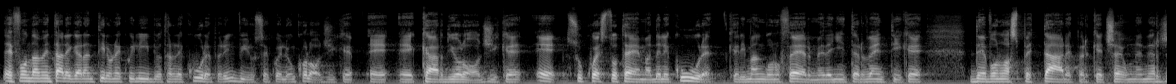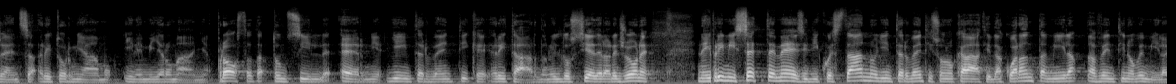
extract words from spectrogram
È fondamentale garantire un equilibrio tra le cure per il virus e quelle oncologiche e, e cardiologiche. E su questo tema delle cure che rimangono ferme, degli interventi che devono aspettare perché c'è un'emergenza, ritorniamo in Emilia Romagna. Prostata, tonsille, ernie, gli interventi che ritardano. Il dossier della Regione nei primi sette mesi di quest'anno gli interventi sono calati da 40.000 a 29.000.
